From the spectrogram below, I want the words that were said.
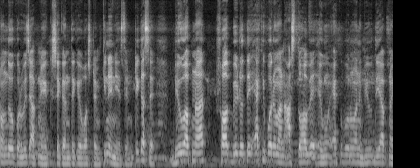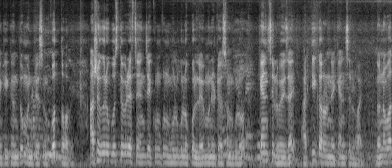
সন্দেহ করবে যে আপনি সেখান থেকে ওয়াচ টাইম কিনে নিয়েছেন। ঠিক আছে? ভিউ আপনার সব ভিডিওতে একই পরিমাণ আসতে হবে এবং একই পরিমাণ ভিউ দিয়ে আপনাকে কিন্তু মনিটেশন করতে হবে। আশা করি বুঝতে পেরেছেন যে কোন কোন ভুলগুলো করলে মনিটাইজেশনগুলো ক্যান্সেল হয়ে যায় আর কি কারণে ক্যান্সেল হয়। ধন্যবাদ।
